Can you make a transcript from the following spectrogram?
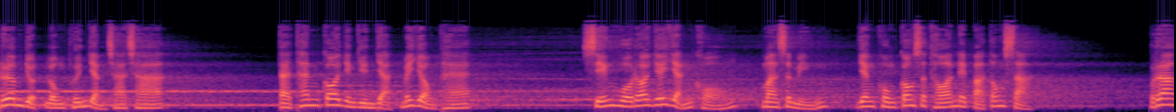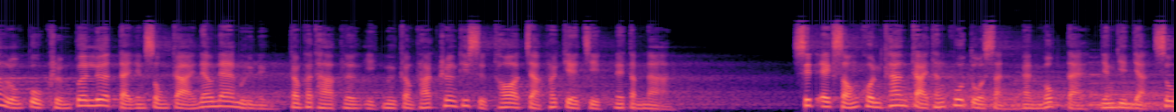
เริ่มหยดลงพื้นอย่างช้าๆ แต่ท่านก็ยังยืนหยัดไม่ยอมแพ้ เสียงหัวเราะเย้ยหยันของมารสมิงยังคงก้องสะท้อนในป่าต้องสา ร่างหลวงปู่ขรึมเปื้อนเลือดแต่ยังทรงกายแน่วแน่มือหนึ่งกำคาถาเพลิงอีกมือกำพระเครื่องที่สืบทอดจากพระเกจิในตำนานสิทธิเอกสองคนข้างกายทั้งคู่ตัวสั่นงันงกแต่ยังยืนหยัดสู้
